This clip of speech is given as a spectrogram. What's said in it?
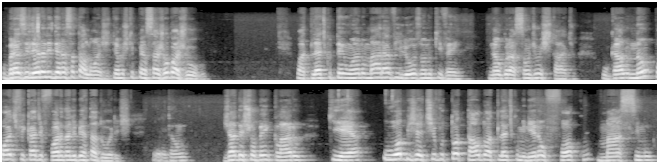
O brasileiro, a liderança está longe, temos que pensar jogo a jogo. O Atlético tem um ano maravilhoso ano que vem inauguração de um estádio o Galo não pode ficar de fora da Libertadores. Então, já deixou bem claro que é o objetivo total do Atlético Mineiro, é o foco máximo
